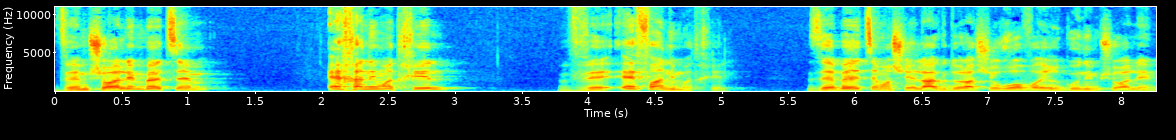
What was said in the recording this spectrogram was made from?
והם שואלים בעצם, איך אני מתחיל ואיפה אני מתחיל? זה בעצם השאלה הגדולה שרוב הארגונים שואלים.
